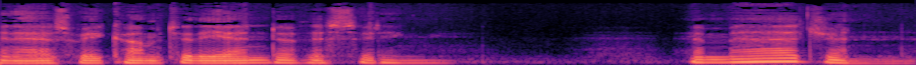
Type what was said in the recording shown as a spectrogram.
And as we come to the end of the sitting, imagine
